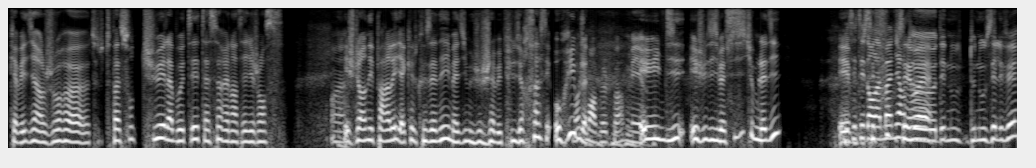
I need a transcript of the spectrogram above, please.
qui avait dit un jour euh, de toute façon, tuer la beauté, ta sœur et l'intelligence. Ouais. Et je lui en ai parlé il y a quelques années, il m'a dit mais je vais jamais pu dire ça, c'est horrible. Moi, je m'en rappelle pas. Mais, et il me dit et je lui dis bah si si tu me l'as dit. mais c'était dans la manière c'est- de, ouais. de nous, de nous élever.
